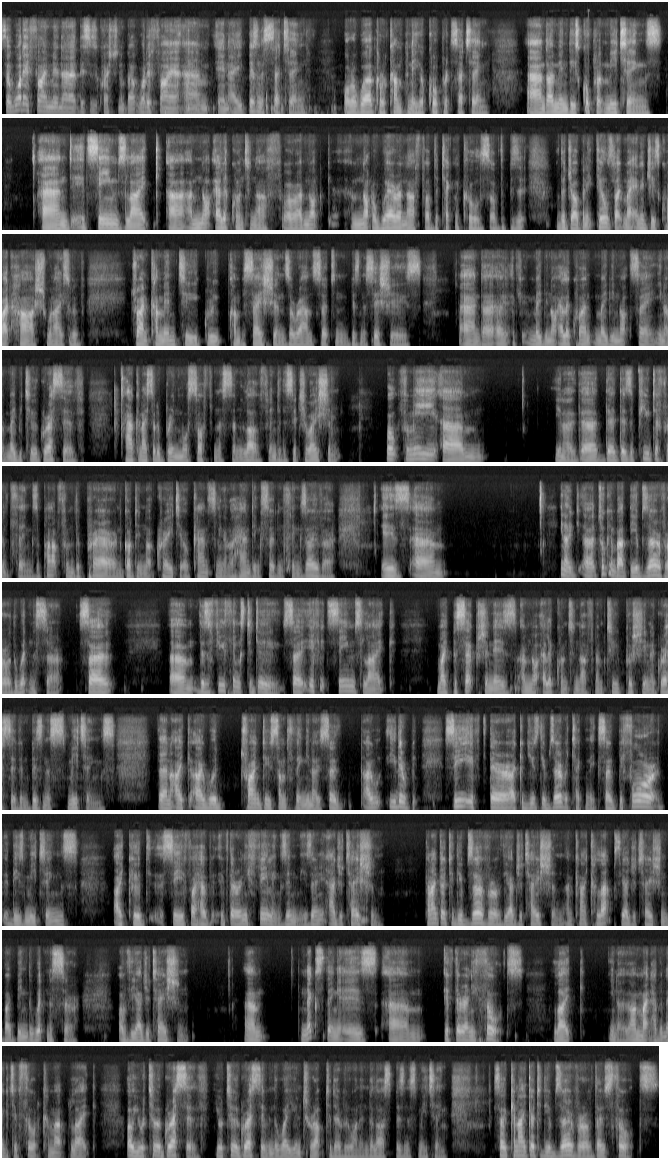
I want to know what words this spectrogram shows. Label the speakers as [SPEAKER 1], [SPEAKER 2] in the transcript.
[SPEAKER 1] So what if I'm in a, this is a question about what if I am in a business setting or a work or a company or corporate setting and I'm in these corporate meetings and it seems like uh, I'm not eloquent enough or I'm not I'm not aware enough of the technicals of the of the job and it feels like my energy is quite harsh when I sort of try and come into group conversations around certain business issues and uh, maybe not eloquent, maybe not saying, you know, maybe too aggressive. How can I sort of bring more softness and love into the situation? Well, for me, um, you know, the, the, there's a few different things apart from the prayer and God did not create it or canceling it or handing certain things over is, um, you know, uh, talking about the observer or the witnesser. So um, there's a few things to do. So if it seems like my perception is I'm not eloquent enough and I'm too pushy and aggressive in business meetings, then I, I would try and do something, you know, so I would either see if there, I could use the observer technique. So before these meetings, I could see if I have, if there are any feelings in me, is there any agitation? Can I go to the observer of the agitation and can I collapse the agitation by being the witnesser of the agitation? Um, next thing is um, if there are any thoughts, like, you know, I might have a negative thought come up like, oh, you were too aggressive. You were too aggressive in the way you interrupted everyone in the last business meeting. So can I go to the observer of those thoughts?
